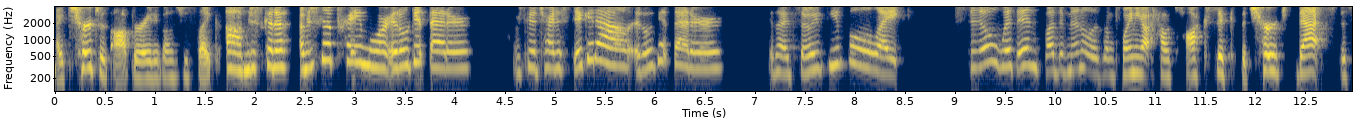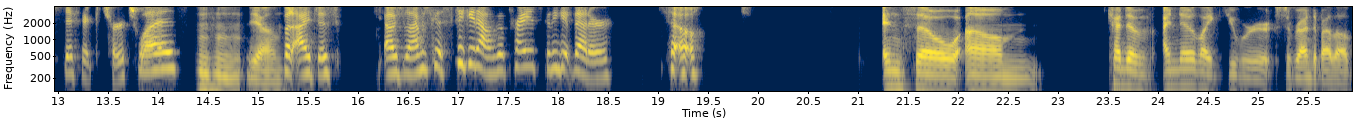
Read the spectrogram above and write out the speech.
my church was operating. I was just like, oh, I'm just gonna, I'm just gonna pray more. It'll get better. I'm just gonna try to stick it out. It'll get better. And I had so many people like still within fundamentalism pointing out how toxic the church, that specific church was. Mm-hmm. Yeah. But I just, I was just, I'm just gonna stick it out. I'm gonna pray it's gonna get better. So. And so, um, kind of i know like you were surrounded by a lot,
